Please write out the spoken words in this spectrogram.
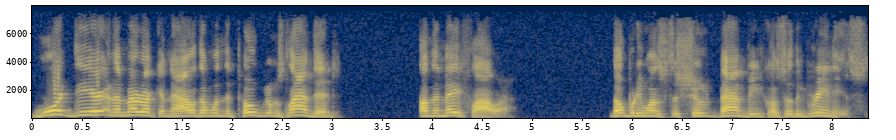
More deer in America now than when the pilgrims landed on the Mayflower. Nobody wants to shoot Bambi because of the greenies.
